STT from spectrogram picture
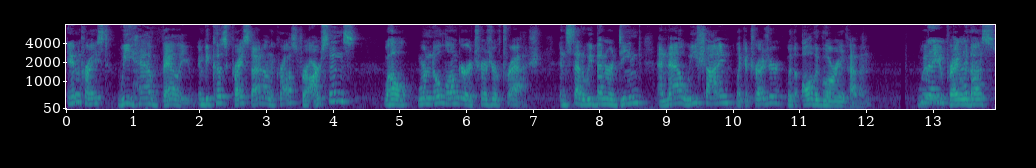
In Christ, we have value, and because Christ died on the cross for our sins, well, we're no longer a treasure of trash. Instead, we've been redeemed, and now we shine like a treasure with all the glory of heaven. Will, Will you you pray pray with with us?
